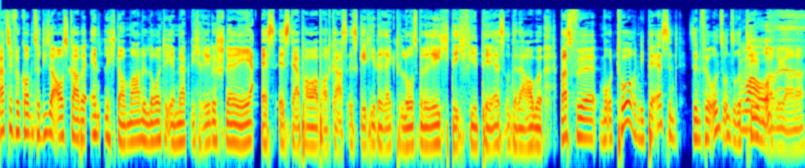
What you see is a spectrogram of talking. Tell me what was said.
Herzlich willkommen zu dieser Ausgabe Endlich normale Leute. Ihr merkt, ich rede schnell. Ja, es ist der Power Podcast. Es geht hier direkt los mit richtig viel PS unter der Haube. Was für Motoren die PS sind, sind für uns unsere Wow. Themen, Ariana.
